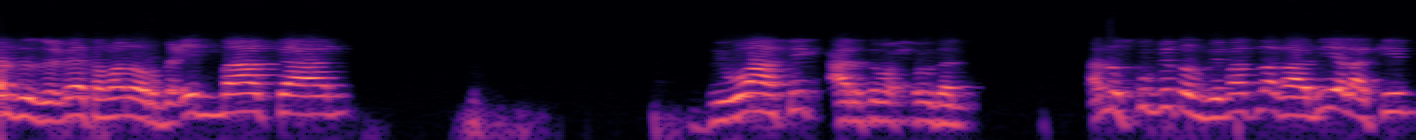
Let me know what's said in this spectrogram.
1948 ما كان بيوافق على توحد أنه تكون في تنظيمات نغابيه لكن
